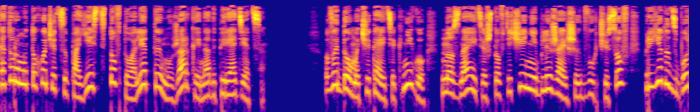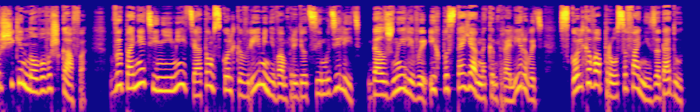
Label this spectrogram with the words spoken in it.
которому то хочется поесть, то в туалет, то ему жарко и надо переодеться. Вы дома читаете книгу, но знаете, что в течение ближайших двух часов приедут сборщики нового шкафа. Вы понятия не имеете о том, сколько времени вам придется им уделить, должны ли вы их постоянно контролировать, сколько вопросов они зададут.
